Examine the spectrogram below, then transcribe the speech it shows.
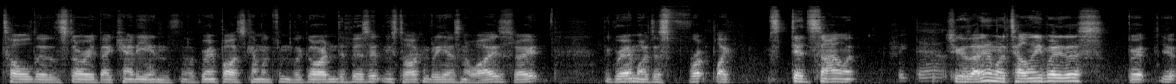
told uh, the story about Kenny and you know, Grandpa's coming from the garden to visit, and he's talking, but he has no eyes, right? The grandma just fro- like dead silent. Freaked out. She goes, "I didn't want to tell anybody this, but your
